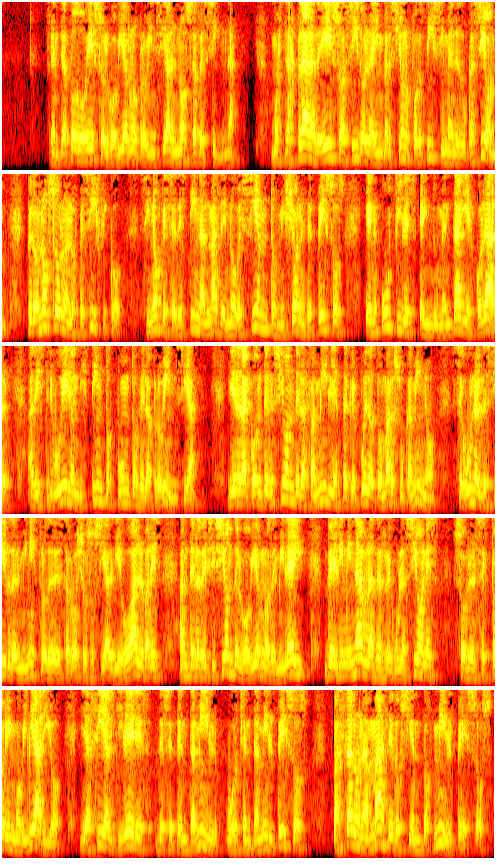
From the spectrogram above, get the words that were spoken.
Frente a todo eso, el gobierno provincial no se resigna. Muestras claras de eso ha sido la inversión fortísima en educación, pero no solo en lo específico, sino que se destinan más de 900 millones de pesos en útiles e indumentaria escolar a distribuir en distintos puntos de la provincia, y en la contención de la familia hasta que pueda tomar su camino, según el decir del ministro de Desarrollo Social Diego Álvarez, ante la decisión del gobierno de Miley de eliminar las desregulaciones sobre el sector inmobiliario, y así alquileres de 70 mil u 80 mil pesos pasaron a más de 200 mil pesos.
